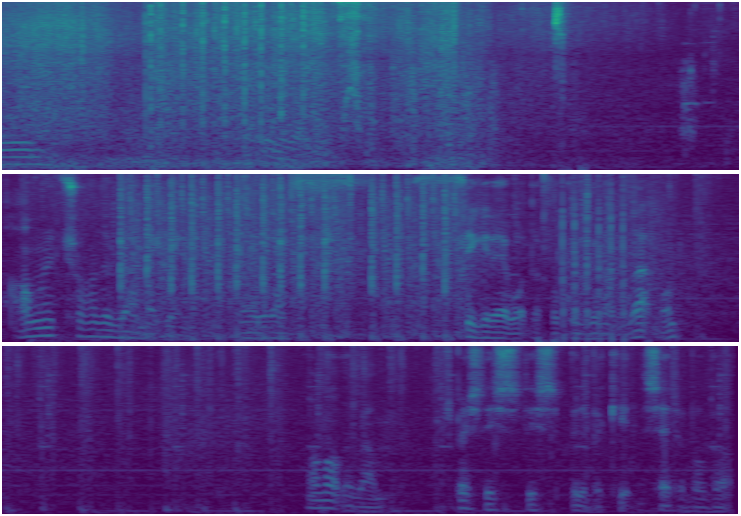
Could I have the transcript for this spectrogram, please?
Um. I'm going to try the ram again. Now that I've figured out what the fuck was going on with that one. I like the ram. Especially this, this bit of a kit setup I've got.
